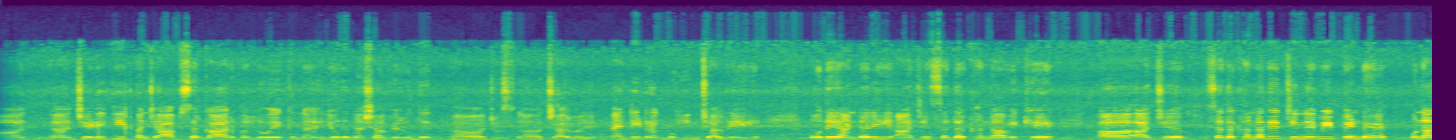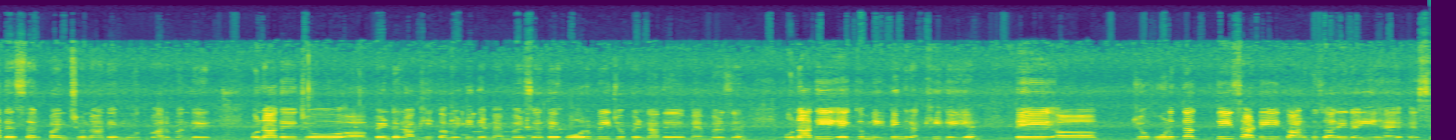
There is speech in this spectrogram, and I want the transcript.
ਅ, ਅ, ਜਿਹੜੇ ਕਿ ਪੰਜਾਬ ਸਰਕਾਰ ਵੱਲੋਂ ਇੱਕ ਨ- ਯੁੱਧ ਨਸ਼ਾ ਵਿਰੁੱਧ ਅ, ਜੋ ਸ- ਅ, ਚ- ਐਂਟੀ ਡਰਗ ਮੁਹਿੰਮ ਚੱਲ ਰਹੀ ਹੈ ਉਹਦੇ ਅੰਡਰ ਹੀ ਅੱਜ ਸਦਰ ਖੰਨਾ ਵਿਖੇ ਅ, ਅੱਜ ਸਦਰ ਖੰਨਾ ਦੇ ਜਿੰਨੇ ਵੀ ਪਿੰਡ ਹੈ, ਉਹਨਾਂ ਦੇ ਸਰਪੰਚ, ਉਹਨਾਂ ਦੇ ਮੋਤਬਾਰ ਬੰਦੇ, ਉਹਨਾਂ ਦੇ ਜੋ ਪਿੰਡ ਰਾਖੀ ਕਮੇਟੀ ਦੇ ਮੈਂਬਰਸ ਹੈ ਤੇ ਹੋਰ ਵੀ ਜੋ ਪਿੰਡਾਂ ਦੇ ਮੈਂਬਰਸ ਹੈ, ਉਹਨਾਂ ਦੀ ਇੱਕ ਮੀਟਿੰਗ ਰੱਖੀ ਗਈ ਹੈ ਤੇ ਜੋ ਹੁਣ ਤੱਕ ਦੀ ਸਾਡੀ ਕਾਰਗੁਜ਼ਾਰੀ ਰਹੀ ਹੈ ਇਸ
